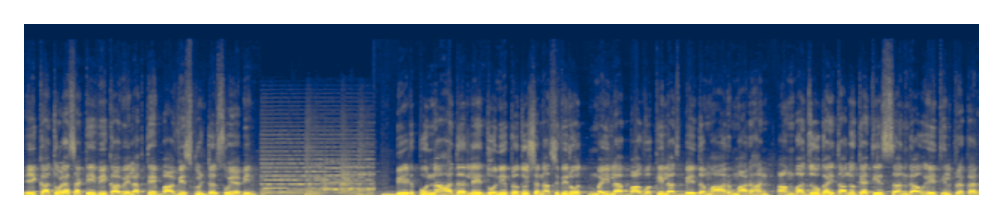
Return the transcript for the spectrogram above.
एका तोळ्यासाठी विकावे लागते बावीस क्विंटल सोयाबीन. बीड पुन्हा हादरले ध्वनी प्रदूषणास विरोध महिला बा वकिलास बेदम मारहाण अंबाजोगाई तालुक्यातील सनगाव येथील प्रकार.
